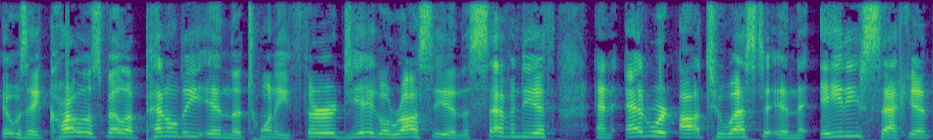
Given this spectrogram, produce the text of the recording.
It was a Carlos Vela penalty in the 23rd, Diego Rossi in the 70th, and Edward Atuesta in the 82nd.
